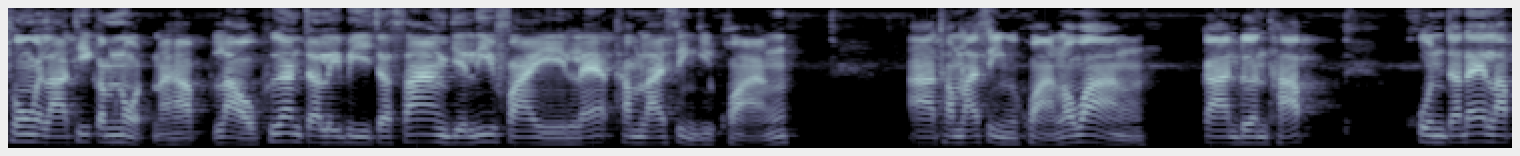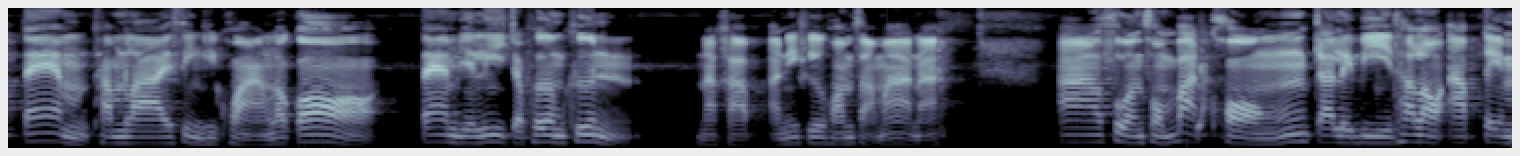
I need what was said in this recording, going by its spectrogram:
ช่วงเวลาที่กำหนดนะครับเหล่าเพื่อนจาเลบีจะสร้างเยลลี่ไฟและทำลายสิ่งกีดขวางอ่าทำลายสิ่งกีดขวางระหว่างการเดินทับ คุณจะได้รับแต้มทำลายสิ่งกีดขวาง แล้วก็แต้มเยลลี่จะเพิ่มขึ้นนะครับ อันนี้คือความสามารถนะอ่าส่วนสมบัติของจาเลบีถ้าเราอัพเต็ม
